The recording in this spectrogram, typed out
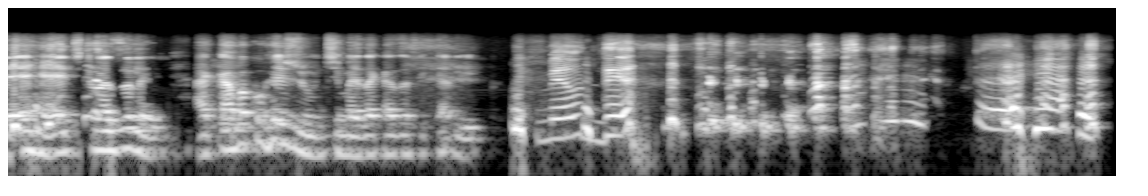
Derrete no azulejo. Acaba com o rejunte, mas a casa fica limpa. Meu Deus.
